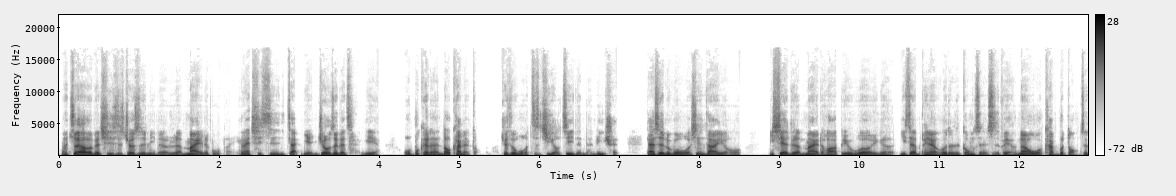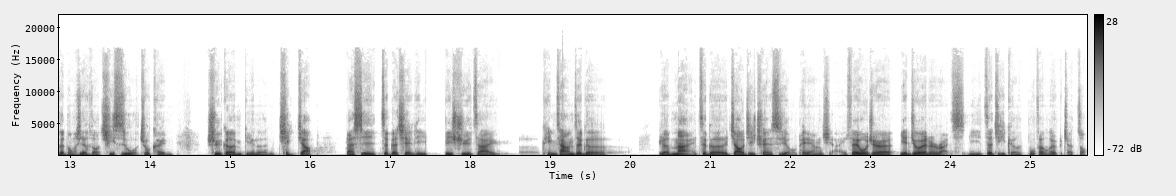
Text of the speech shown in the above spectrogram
那最后一个其实就是你的人脉的部分，因为其实在研究这个产业，我不可能都看得懂，就是我自己有自己的能力圈。但是如果我现在有一些人脉的话，比如我有一个医生朋友或者是工程师朋友，那我看不懂这个东西的时候，其实我就可以去跟别人请教。但是这个前提必须在于，呃，平常这个人脉、这个交际圈是有培养起来。所以我觉得研究员的软实力这几个部分会比较重。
